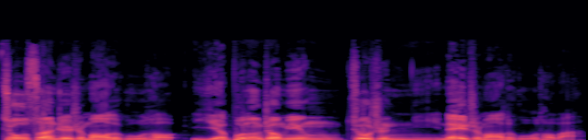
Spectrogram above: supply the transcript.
就算这是猫的骨头，也不能证明就是你那只猫的骨头吧？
